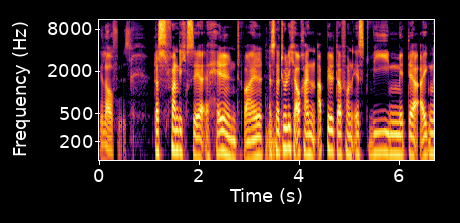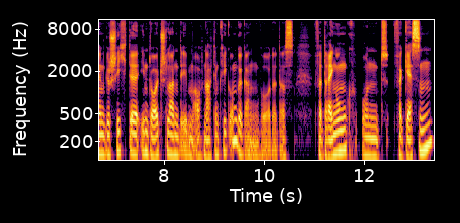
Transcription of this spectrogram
gelaufen ist. Das fand ich sehr erhellend, weil es natürlich auch ein Abbild davon ist, wie mit der eigenen Geschichte in Deutschland eben auch nach dem Krieg umgegangen wurde, dass Verdrängung und Vergessen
